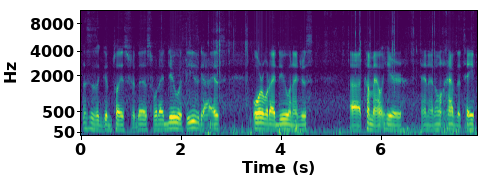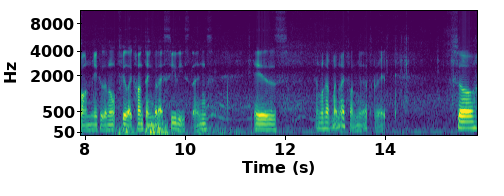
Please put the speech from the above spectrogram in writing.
this is a good place for this. What I do with these guys, or what I do when I just uh, come out here and I don't have the tape on me because I don't feel like hunting, but I see these things, is I don't have my knife on me. That's great. So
